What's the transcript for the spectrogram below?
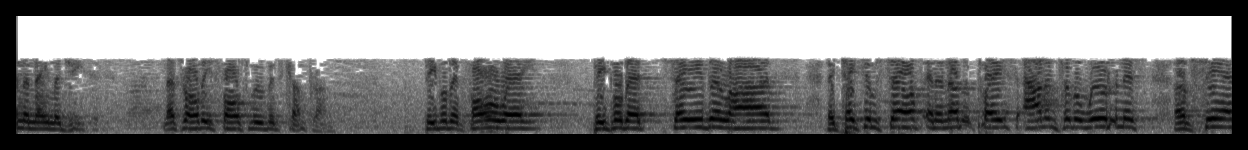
in the name of Jesus. That's where all these false movements come from. People that fall away, people that save their lives, they take themselves in another place out into the wilderness of sin,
